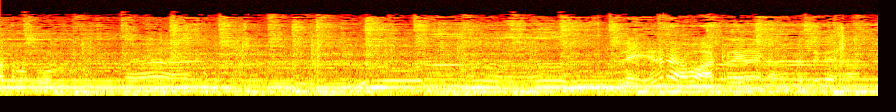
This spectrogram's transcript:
வாட்டரும் போடணும் இல்லை எதிராக வாட்டரே நான் கற்றுக்கிறேன்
